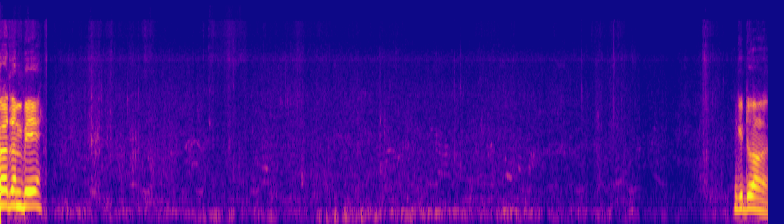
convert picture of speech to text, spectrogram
வா தம்பி இங்கிட்டு வாங்க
